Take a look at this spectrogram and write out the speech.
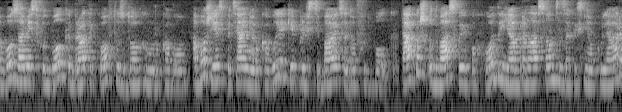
Або замість футболки брати кофту з довгим рукавом, або ж є спеціальні рукави, які пристібаються до футболки. Також у два свої походи я брала сонцезахисні окуляри,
